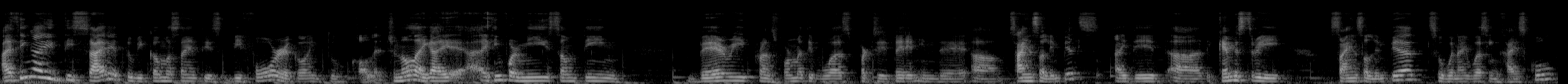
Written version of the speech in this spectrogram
I think I decided to become a scientist before going to college. You know, like I, I think for me something very transformative was participating in the uh, science Olympiads. I did uh, the chemistry science Olympiad. So when I was in high school,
